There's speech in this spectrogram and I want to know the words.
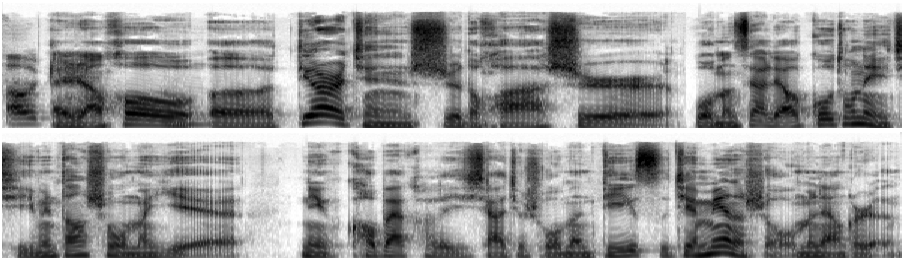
OK，哎，然后、嗯呃，第二件事的话是我们在聊沟通那一期，因为当时我们也那个 call back 了一下，就是我们第一次见面的时候，我们两个人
